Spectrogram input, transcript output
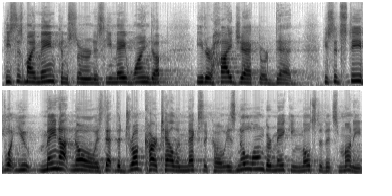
He says, My main concern is he may wind up either hijacked or dead. He said, Steve, what you may not know is that the drug cartel in Mexico is no longer making most of its money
